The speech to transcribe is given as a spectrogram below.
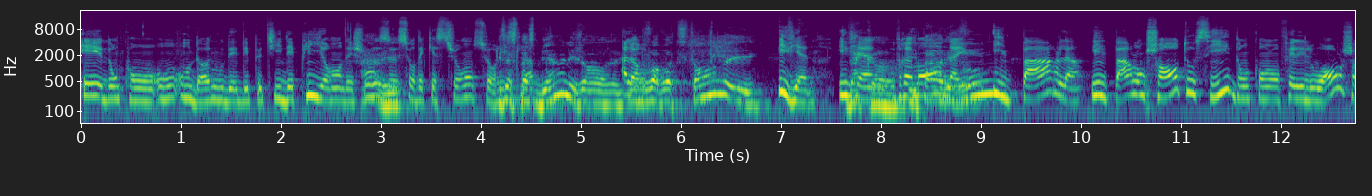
Et donc, on, donne ou des, petits dépliants, des ah choses sur des questions sur l'islam. Ça se passe bien Les gens viennent voir votre stand Ils viennent, ils viennent. Vraiment, ils on a eu, ils parlent, ils parlent, on chante aussi, donc on fait des louanges.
